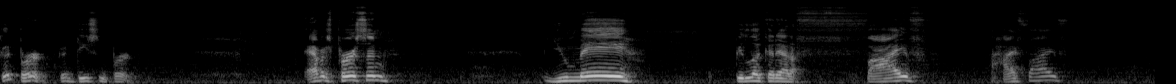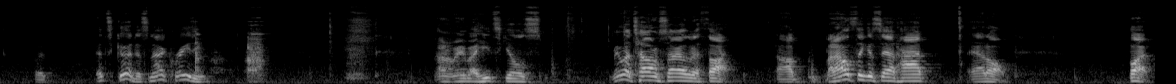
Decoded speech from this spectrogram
Good burn, good decent burn. Average person, you may be looking at a five, a high five, but it's good. It's not crazy. I don't know, maybe my heat skills, maybe my tolerance higher than I thought. Um, but I don't think it's that hot at all. But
